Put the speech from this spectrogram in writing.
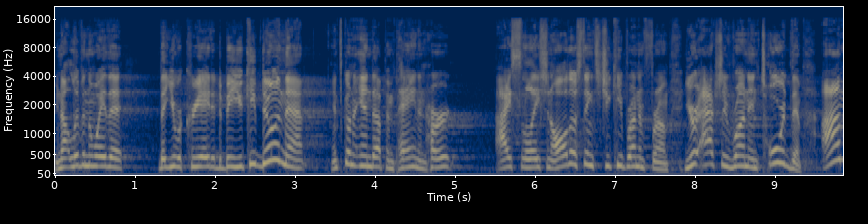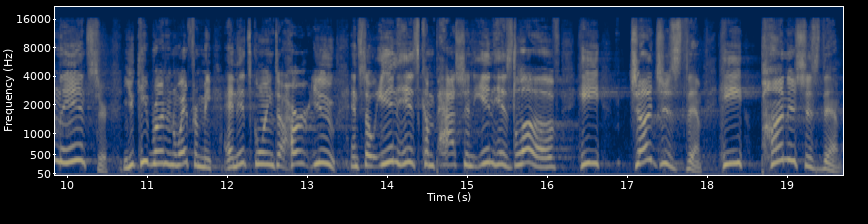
You're not living the way that, that you were created to be. You keep doing that. It's going to end up in pain and hurt isolation, all those things that you keep running from, you're actually running toward them. I'm the answer. You keep running away from me, and it's going to hurt you. And so, in His compassion, in His love, He judges them, He punishes them,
